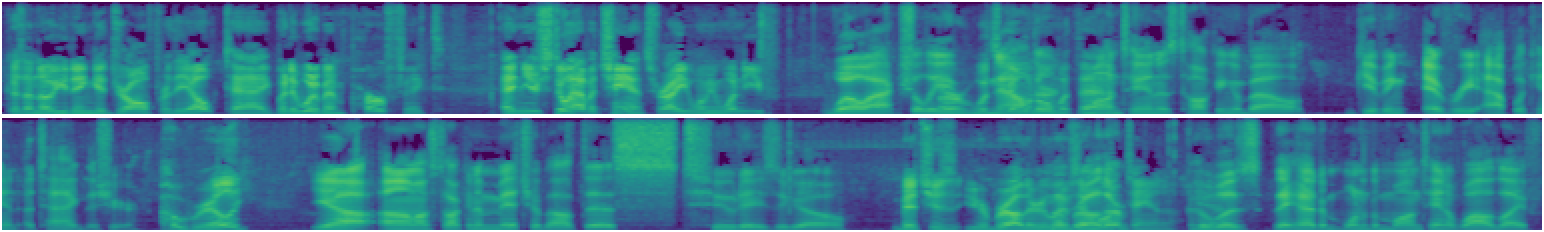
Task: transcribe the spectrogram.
because I know you didn't get drawn for the elk tag, but it would have been perfect. And you still have a chance, right? I mean, when do you? Well, actually, Or what's now going on they're- with that? Montana's talking about giving every applicant a tag this year. Oh, really? Yeah, um, I was talking to Mitch about this two days ago. Mitch is your brother who My lives brother, in Montana. Who Yeah. was? They had one of the Montana wildlife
